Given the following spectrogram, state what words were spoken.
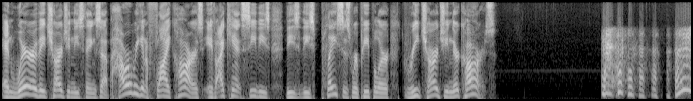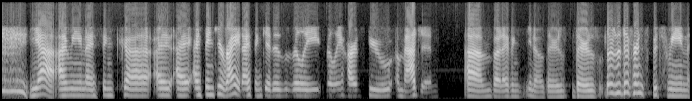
And where are they charging these things up? How are we going to fly cars if I can't see these these these places where people are recharging their cars? yeah, I mean, I think uh, I, I, I think you're right. I think it is really really hard to imagine. Um, but I think you know there's there's there's a difference between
